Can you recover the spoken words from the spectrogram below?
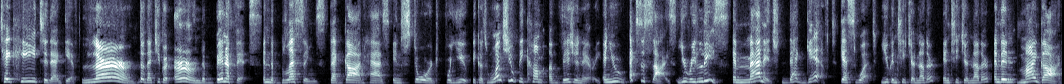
take heed to that gift. Learn so that you could earn the benefits and the blessings that God has in stored for you. Because once you become a visionary and you exercise, you release and manage that gift, guess what? You can teach another and teach another. And then, my God,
